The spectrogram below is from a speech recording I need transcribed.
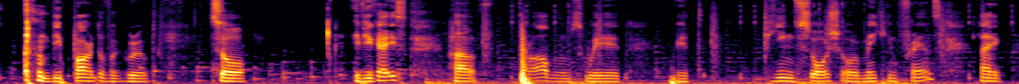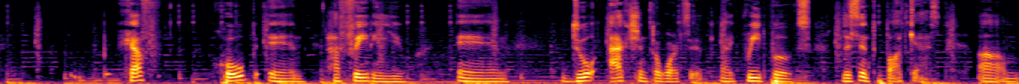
be part of a group. So if you guys have problems with with being social or making friends, like have hope and have faith in you and do action towards it like read books listen to podcasts um,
